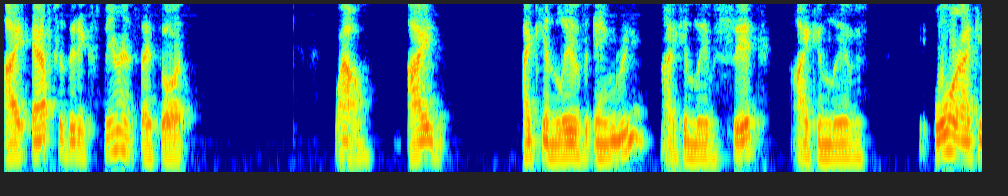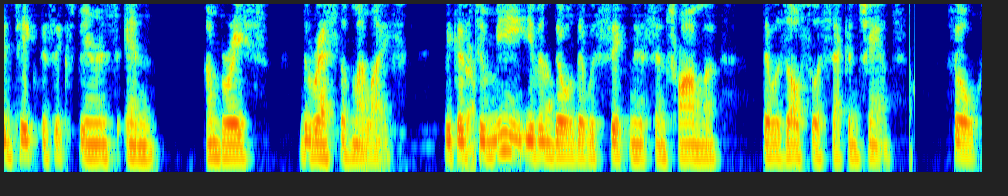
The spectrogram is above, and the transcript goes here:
I, after that experience, I thought, wow, I, I can live angry. I can live sick. I can live, or I can take this experience and embrace the rest of my life. Because yeah. to me, even though there was sickness and trauma, there was also a second chance. So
